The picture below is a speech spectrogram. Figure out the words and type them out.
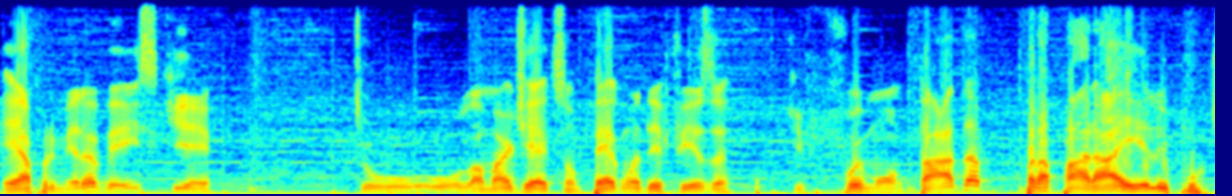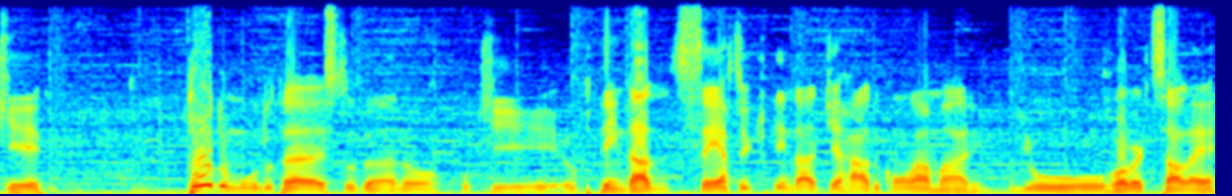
é a primeira vez que, que o, o Lamar Jackson pega uma defesa que foi montada para parar ele, porque todo mundo está estudando o que, o que tem dado de certo e o que tem dado de errado com o Lamar. E o Robert Saleh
